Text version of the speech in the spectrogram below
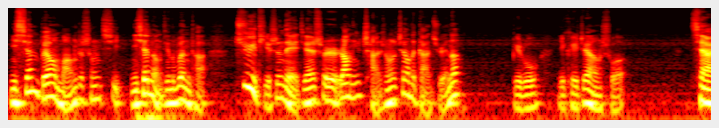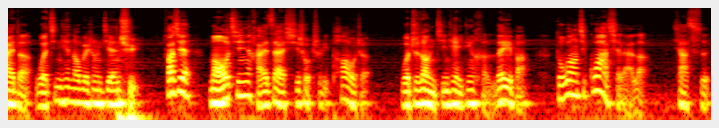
你先不要忙着生气，你先冷静的问他，具体是哪件事让你产生了这样的感觉呢？比如，你可以这样说：“亲爱的，我今天到卫生间去，发现毛巾还在洗手池里泡着。”我知道你今天一定很累吧，都忘记挂起来了。下次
